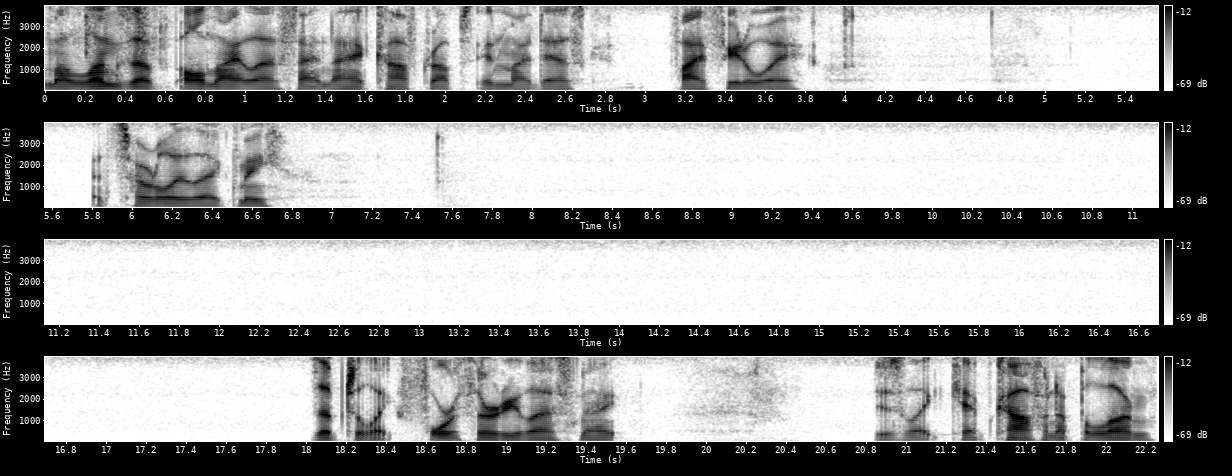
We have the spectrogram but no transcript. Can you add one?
my lungs up all night last night and I had cough drops in my desk five feet away. That's totally like me. was up to like 4:30 last night. Just like kept coughing up a lung.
